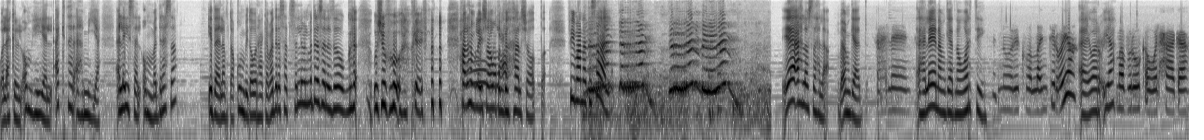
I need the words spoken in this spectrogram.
ولكن الأم هي الأكثر أهمية. أليس الأم مدرسة؟ إذا لم تقوم بدورها كمدرسة تسلم المدرسة لزوج وشوفوا كيف. حرام لا يشاوط الجهال شوط في معنا اتصال يا أهلا وسهلا بأمجاد أهلين. أهلين أمجاد نورتي. نورك والله. انت رؤيا؟ أيوة رؤية مبروك أول حاجة.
